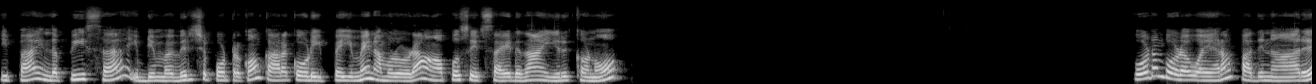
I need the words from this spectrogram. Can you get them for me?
இப்போ இந்த பீஸை இப்படி நம்ம விரித்து போட்டிருக்கோம். கரக்கோடு இப்பயுமே நம்மளோட ஆப்போசிட் சைடு தான் இருக்கணும். உடம்போட உயரம் பதினாறு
